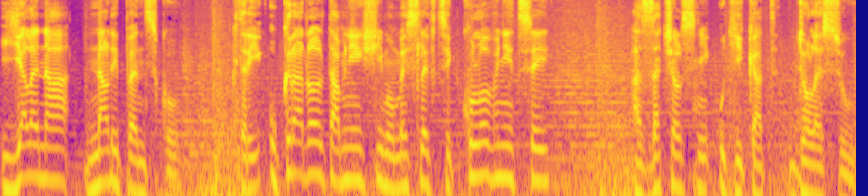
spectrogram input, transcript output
Jelena na Lipensku, který ukradl tamnějšímu myslivci kulovnici a začal s ní utíkat do lesů.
